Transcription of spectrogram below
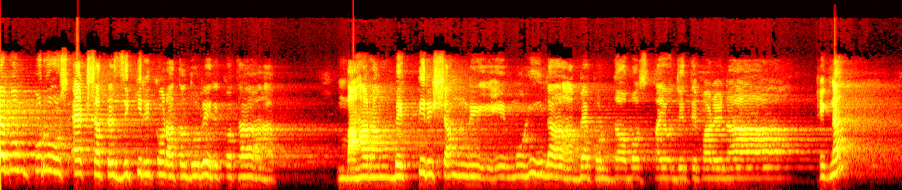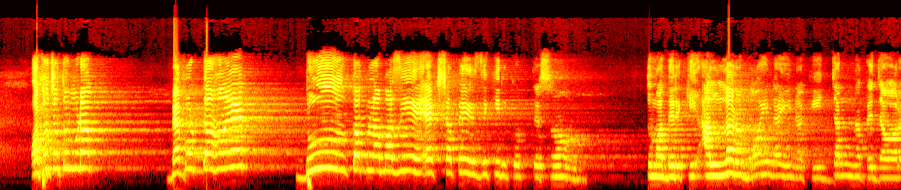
এবং পুরুষ একসাথে জিকির করা তো দূরের কথা। মাহারাম ব্যক্তির সামনে মহিলা বেপর্দা অবস্থায়ও যেতে পারে না। ঠিক না? অথচ তোমরা বেপর্দা হয়ে দুল তবলা বাজিয়ে একসাথে জিকির করতেছ। তোমাদের কি আল্লাহর ভয় নাই নাকি? জান্নাতে যাওয়ার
